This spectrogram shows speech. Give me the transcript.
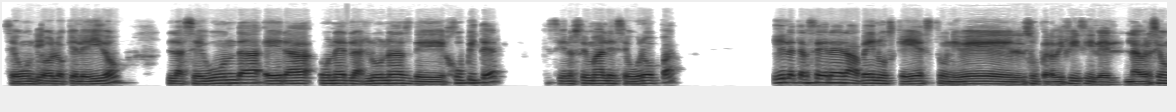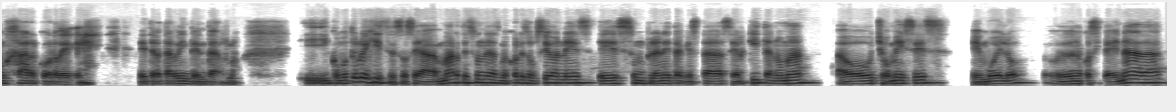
según Sí. todo lo que he leído. La segunda era una de las lunas de Júpiter, que si no estoy mal es Europa. Y la tercera era Venus, que ya es tu nivel súper difícil, el- la versión hardcore de, de tratar de intentarlo. Y, como tú lo dijiste, o sea, Marte es una de las mejores opciones, es un planeta que está cerquita nomás, a ocho meses en vuelo, una cosita de nada,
